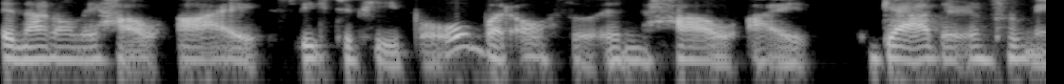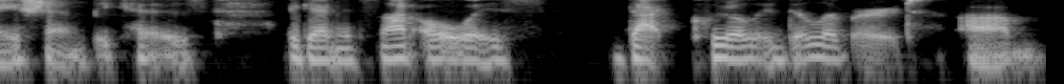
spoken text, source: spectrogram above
in not only how I speak to people, but also in how I gather information because again, it's not always that clearly delivered. Um,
